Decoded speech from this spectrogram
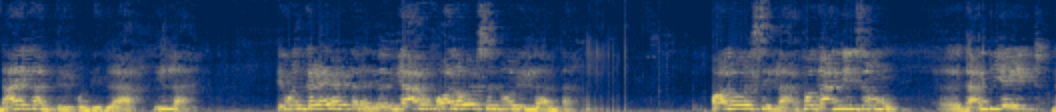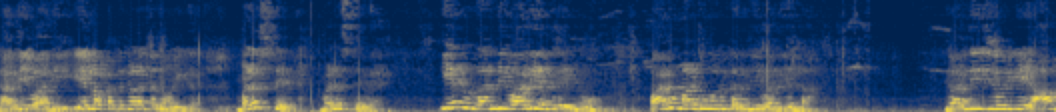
ನಾಯಕ ಅಂತ ತಿಳ್ಕೊಂಡಿದ್ರಾ? ಇಲ್ಲ. ಈಗ ಒಂದ್ ಕಡೆ ಹೇಳ್ತಾರೆ, ನನ್ಗೆ ಯಾರು ಫಾಲೋವರ್ಸ್ ಅನ್ನೋರಿಲ್ಲ ಅಂತ. ಫಾಲೋವರ್ಸ್ ಇಲ್ಲ. ಅಥವಾ ಗಾಂಧೀಜಂ ಗಾಂಧಿ ಐಟ್ ಗಾಂಧಿವಾದಿ, ಎಲ್ಲ ಪದಗಳನ್ನ ನಾವು ಈಗ ಬಳಸ್ತೇವೆ ಬಳಸ್ತೇವೆ. ಏನು ಗಾಂಧಿವಾದಿ ಅಂದ್ರೆ ಏನು? ವಾದ ಮಾಡುವವರು ಗಾಂಧಿವಾದಿ ಅಲ್ಲ. ಗಾಂಧೀಜಿಯವರಿಗೆ ಯಾವ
